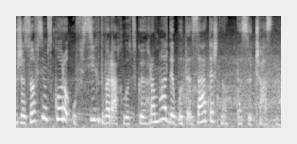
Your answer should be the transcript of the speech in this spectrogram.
Вже зовсім скоро у всіх дворах Луцької громади буде затишно та сучасно.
